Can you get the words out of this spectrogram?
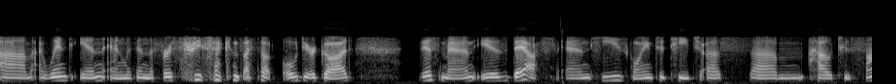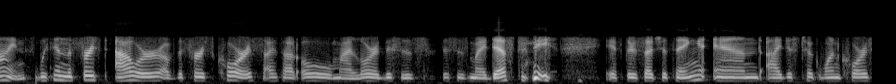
um, I went in, and within the first 30 seconds, I thought, "Oh dear God, this man is deaf and he's going to teach us um, how to sign. Within the first hour of the first course, I thought, "Oh my lord, this is this is my destiny, if there's such a thing." And I just took one course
